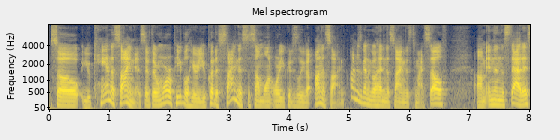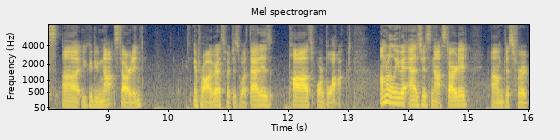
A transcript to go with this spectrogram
so you can assign this. If there were more people here, you could assign this to someone, or you could just leave it unassigned. I'm just going to go ahead and assign this to myself. Um, and then the status, uh, you could do not started, in progress, which is what that is, paused or blocked. I'm going to leave it as just not started, um, just for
